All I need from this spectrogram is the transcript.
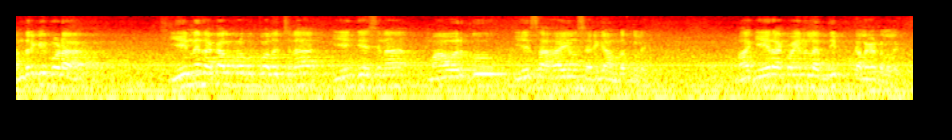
అందరికీ కూడా ఎన్ని రకాల ప్రభుత్వాలు వచ్చినా ఏం చేసినా మా వరకు ఏ సహాయం సరిగా అందట్లేదు. మాకు ఏ రకమైన లబ్ధి కలగటం లేదు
